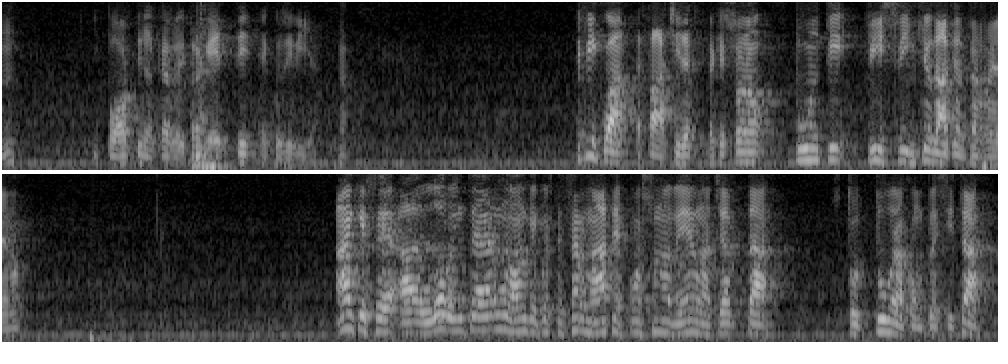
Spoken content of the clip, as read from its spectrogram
mm? i porti nel caso dei traghetti e così via. E fin qua è facile, perché sono punti fissi inchiodati al terreno. Anche se al loro interno anche queste fermate possono avere una certa struttura, complessità,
